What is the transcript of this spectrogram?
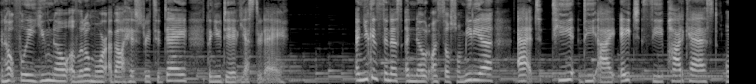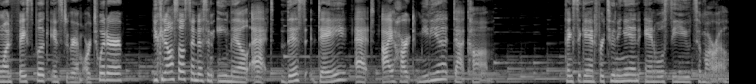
and hopefully you know a little more about history today than you did yesterday. And you can send us a note on social media at TDIHC Podcast on Facebook, Instagram, or Twitter. You can also send us an email at thisday at iheartmedia.com. Thanks again for tuning in, and we'll see you tomorrow.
